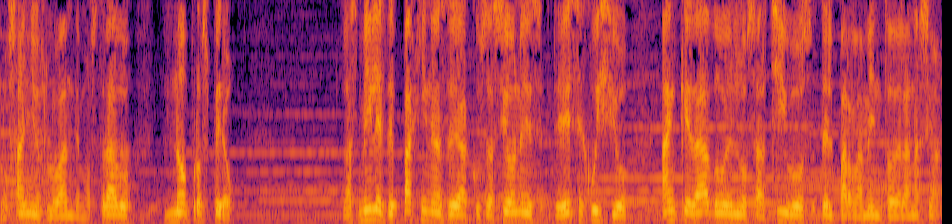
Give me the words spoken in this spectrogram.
los años lo han demostrado, no prosperó. Las miles de páginas de acusaciones de ese juicio han quedado en los archivos del Parlamento de la Nación.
